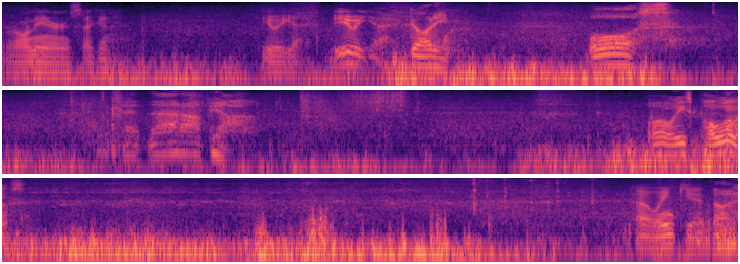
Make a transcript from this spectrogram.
We're on here in a second. Here we go. Here we go. Got him. Boss. Set that up here. Oh, he's pulling us. Oh, no ink yet though.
